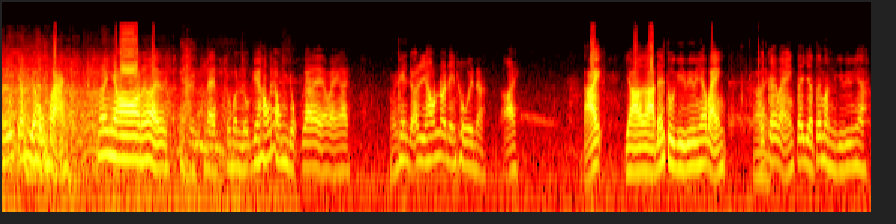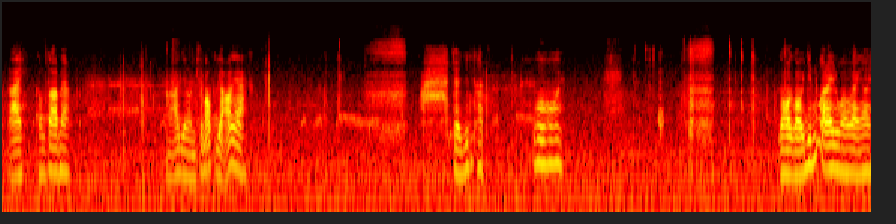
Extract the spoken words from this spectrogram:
Muối chấm vô hung bạn. Nó nho nữa rồi. Này tụi mình luộc dưa hấu không dục ra đây các bạn ơi. Mình khi chỗ dưa hấu nó đen thui nè. Rồi. Đấy, giờ là để tôi review nha bạn. Rồi. Ok bạn, tới giờ tới mình review nha. Đây, con tôm nha. Đó, giờ mình sẽ bóc vỏ ra. À, trời dính thịt. Ôi. Rồi rồi dính vào đây luôn rồi bạn ơi.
